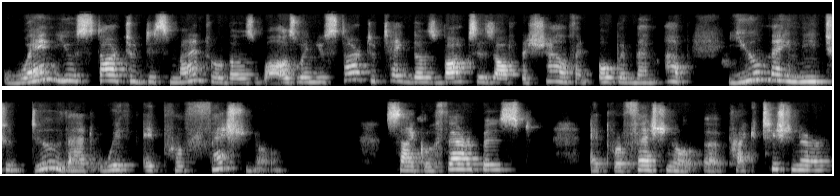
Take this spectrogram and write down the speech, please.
when you start to dismantle those walls, when you start to take those boxes off the shelf and open them up, you may need to do that with a professional psychotherapist, a professional uh, practitioner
